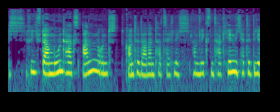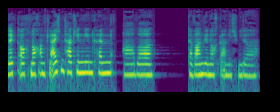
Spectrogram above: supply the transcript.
ich rief da montags an und konnte da dann tatsächlich am nächsten Tag hin. Ich hätte direkt auch noch am gleichen Tag hingehen können, aber da waren wir noch gar nicht wieder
